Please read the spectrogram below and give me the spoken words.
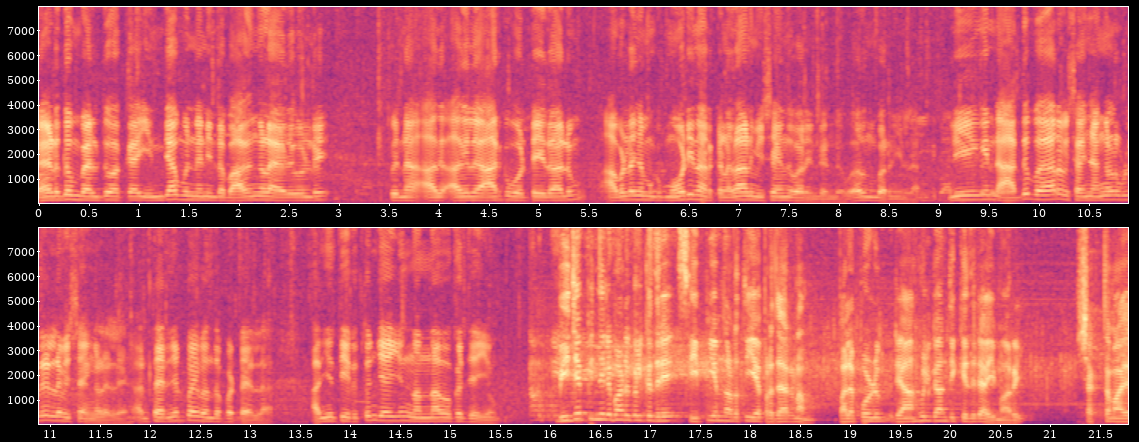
ഇടതും വലതും ഒക്കെ ഇന്ത്യ മുന്നണിന്റെ ഭാഗങ്ങളായതുകൊണ്ട് പിന്നെ അത് അതിൽ ആർക്ക് വോട്ട് ചെയ്താലും അവിടെ നമുക്ക് മോഡി നടക്കണം. അതാണ് വിഷയം എന്ന് പറഞ്ഞിട്ടുണ്ട്. വേറൊന്നും പറഞ്ഞില്ല. ലീഗിന്റെ അത് വേറെ വിഷയം. ഞങ്ങളുടെ ഉള്ളിലുള്ള വിഷയങ്ങളല്ലേ. അത് തെരഞ്ഞെടുപ്പുമായി ബന്ധപ്പെട്ടതല്ല. അതിന് തിരുത്തും ചെയ്യും നന്നാവുകയൊക്കെ ചെയ്യും. ബി ജെ പി നിലപാടുകൾക്കെതിരെ സി പി എം നടത്തിയ പ്രചാരണം പലപ്പോഴും രാഹുൽ ഗാന്ധിക്കെതിരായി മാറി. ശക്തമായ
